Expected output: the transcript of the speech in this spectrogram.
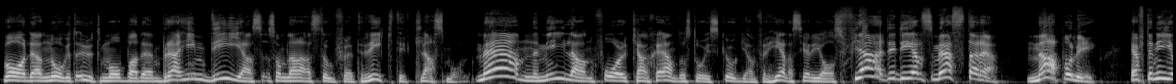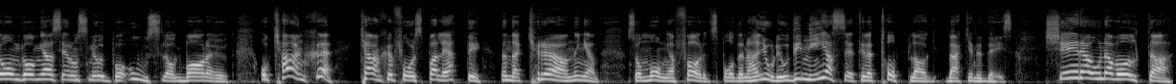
var den något utmobbade Brahim Diaz som bland annat stod för ett riktigt klassmål. Men Milan får kanske ändå stå i skuggan för hela Serie A's fjärdedelsmästare, Napoli! Efter nio omgångar ser de snudd på oslagbara ut. Och kanske, kanske får Spalletti den där kröningen som många förutspådde när han gjorde Udinese till ett topplag back in the days. C'era una volta,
